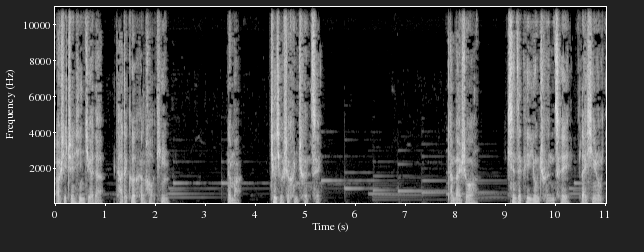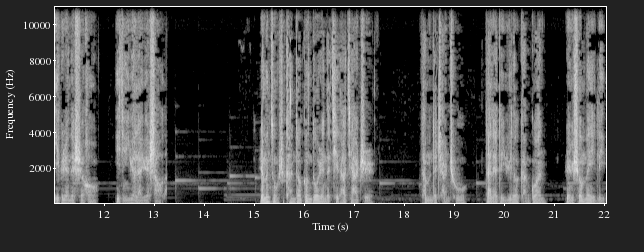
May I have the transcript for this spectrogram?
而是真心觉得他的歌很好听。那么，这就是很纯粹。坦白说。现在可以用纯粹来形容一个人的时候，已经越来越少了。人们总是看到更多人的其他价值，他们的产出带来的娱乐感官、人设魅力，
